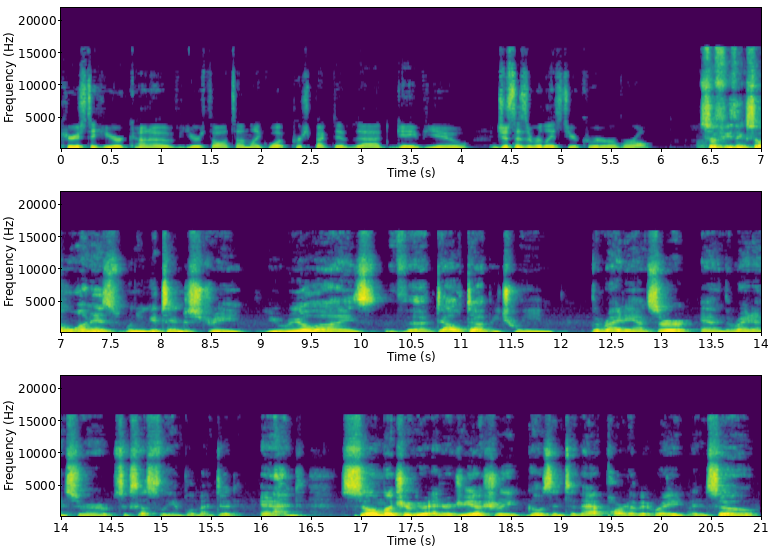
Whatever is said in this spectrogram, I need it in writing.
curious to hear kind of your thoughts on like what perspective that gave you just as it relates to your career overall. So, a few things. So, one is when you get to industry, you realize the delta between the right answer and the right answer successfully implemented. And so much of your energy actually goes into that part of it, right? And so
